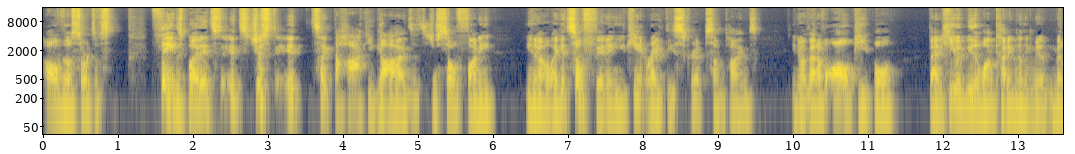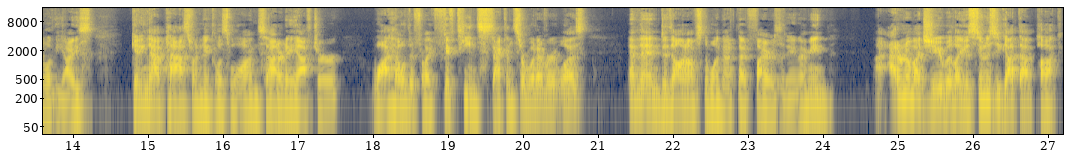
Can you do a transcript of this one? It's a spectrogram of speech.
all of those sorts of things. But it's it's just it's like the hockey gods. It's just so funny you know, like it's so fitting. You can't write these scripts sometimes, you know, that of all people, that he would be the one cutting in the middle of the ice, getting that pass from Nicolas Roy on Saturday after Roy held it for like 15 seconds or whatever it was. And then Dadonov's the one that, that fires it in. I mean, I, I don't know about you, but like as soon as he got that puck,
